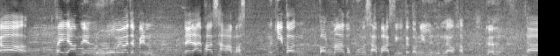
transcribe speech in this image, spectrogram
ก็พยายามเรียนรู้ไม่ว่าจะเป็นหลายๆภาษาภาษา เมื่อกี้ตอนตอนมาก็พูดภาษาบราซิล แต่ตอนนี้ลืมแล้วครับ ใช่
